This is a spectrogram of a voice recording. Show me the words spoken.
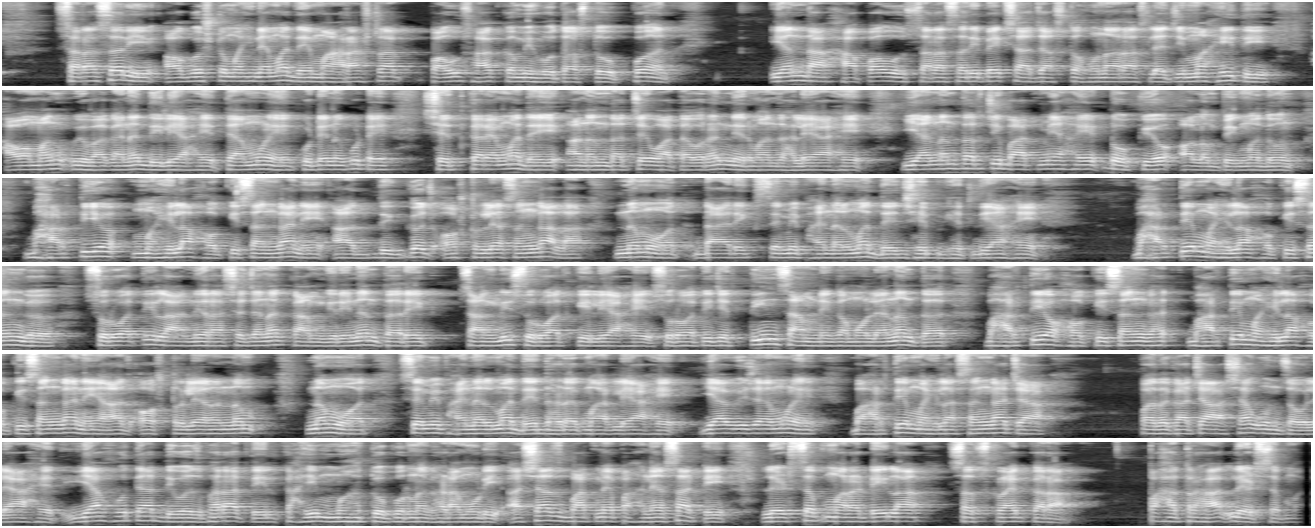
सरासरी ऑगस्ट महिन्यामध्ये महाराष्ट्रात पाऊस हा कमी होत असतो पण यंदा हा पाऊस सरासरीपेक्षा जास्त होणार असल्याची माहिती हवामान विभागानं दिली आहे. त्यामुळे कुठे ना कुठे शेतकऱ्यामध्ये आनंदाचे वातावरण निर्माण झाले आहे. यानंतरची बातमी आहे टोकियो ऑलिम्पिकमधून. भारतीय महिला हॉकी संघाने आज दिग्गज ऑस्ट्रेलिया संघाला नमवत डायरेक्ट सेमीफायनलमध्ये झेप घेतली आहे. भारतीय महिला हॉकी संघ सुरुवातीला निराशाजनक कामगिरीनंतर एक चांगली सुरुवात केली आहे. सुरुवातीचे तीन सामने गमावल्यानंतर भारतीय हॉकी संघ भारतीय महिला हॉकी संघाने आज ऑस्ट्रेलियाला नम नमवत सेमीफायनलमध्ये धडक मारली आहे. या विजयामुळे भारतीय महिला संघाच्या पदकाच्या आशा उंचवल्या आहेत. या होत्या दिवसभरातील काही महत्त्वपूर्ण घडामोडी. अशाच बातम्या पाहण्यासाठी लेट्सअप मराठीला सबस्क्राईब करा. पाहत रहा लेट्सअप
